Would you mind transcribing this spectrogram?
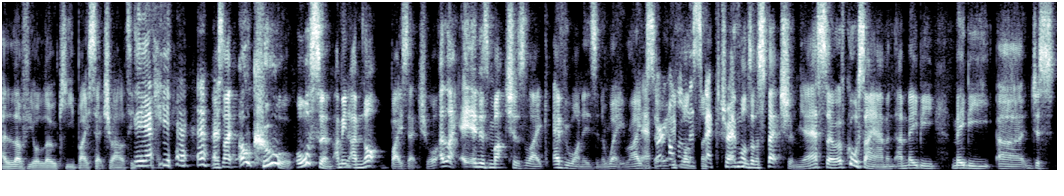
"I love your low key bisexuality." yeah. And it's like, oh, cool, awesome. I mean, I'm not bisexual. I like in as much as like everyone is in a way, right? Yeah, we're all on the everyone's spectrum. Everyone's on a spectrum, yeah. So of course I am, and, and maybe maybe uh, just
